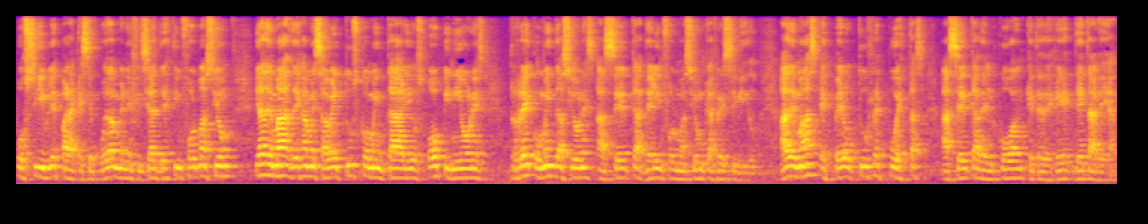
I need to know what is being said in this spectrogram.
posibles para que se puedan beneficiar de esta información y además déjame saber tus comentarios, opiniones, recomendaciones acerca de la información que has recibido. Además, espero tus respuestas acerca del COAN que te dejé de tarea.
